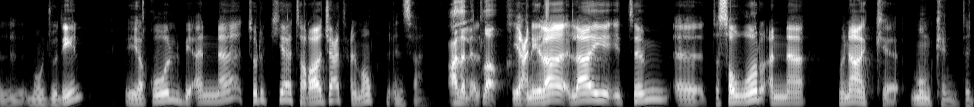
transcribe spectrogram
الموجودين يقول بأن تركيا تراجعت عن الموقف الانساني على الإطلاق. يعني لا لا يتم آه، تصور أن هناك ممكن تج...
